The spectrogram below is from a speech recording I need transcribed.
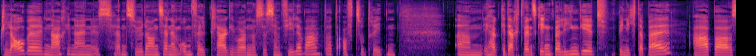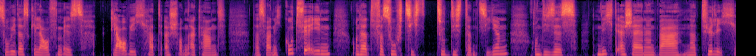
glaube, im Nachhinein ist Herrn Söder und seinem Umfeld klar geworden, dass es ein Fehler war, dort aufzutreten. Ähm, er hat gedacht, wenn es gegen Berlin geht, bin ich dabei. Aber so wie das gelaufen ist, glaube ich, hat er schon erkannt, das war nicht gut für ihn und hat versucht, sich zu distanzieren. Und dieses Nichterscheinen war natürlich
